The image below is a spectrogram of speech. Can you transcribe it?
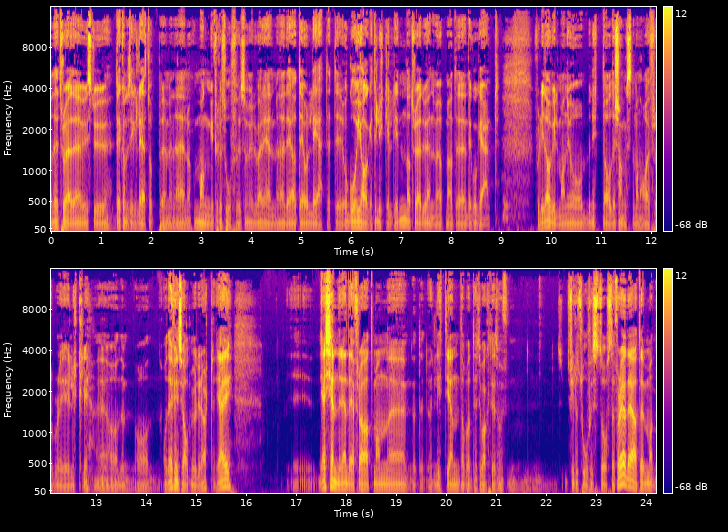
og det tror jeg det, hvis du, det kan du sikkert lete opp, men det er nok mange filosofer som vil være enig med deg. Det at det å lete etter, å gå og jage etter lykke hele tiden, da tror jeg du ender med, med at det, det, går gærent. Fordi da vil man jo benytte alle de sjansene man har for å bli lykkelig. Eh, og det, og, og det finnes jo alt mulig rart. Jeg, jeg kjenner igjen det fra at man eh, Litt igjen tilbake til sånn filosofisk ståsted for det. det er at man,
